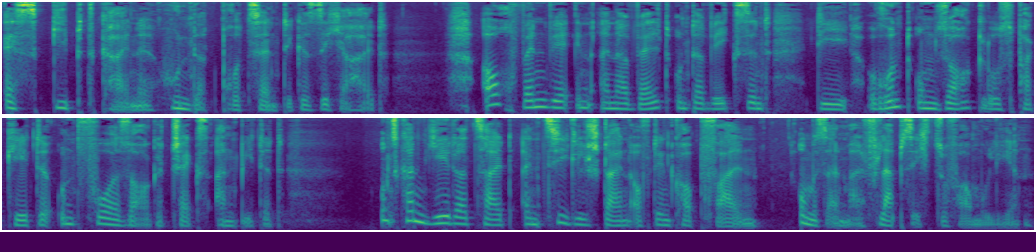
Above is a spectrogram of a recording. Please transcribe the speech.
es gibt keine hundertprozentige Sicherheit. Auch wenn wir in einer Welt unterwegs sind, die rundum sorglos Pakete und Vorsorgechecks anbietet – uns kann jederzeit ein Ziegelstein auf den Kopf fallen, um es einmal flapsig zu formulieren.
